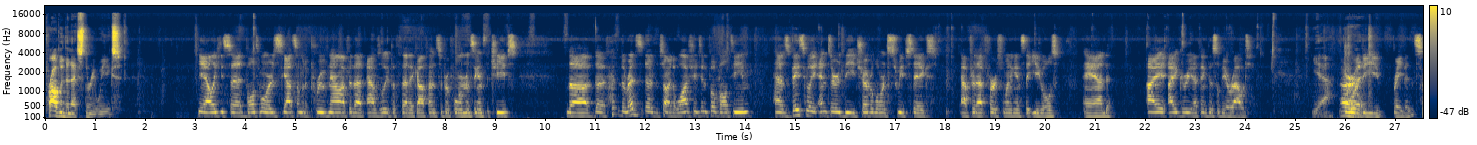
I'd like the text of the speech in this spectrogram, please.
probably the next three weeks. Yeah, like you said, Baltimore's got something to prove now after that absolutely pathetic offensive performance against the Chiefs. The the the Reds, uh, sorry, the Washington football team has basically entered the Trevor Lawrence sweepstakes after that first win against the Eagles, and I I agree. I think this will be a rout. Yeah, for right. the Ravens.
